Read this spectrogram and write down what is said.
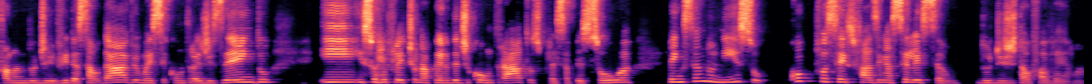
Falando de vida saudável, mas se contradizendo, e isso refletiu na perda de contratos para essa pessoa. Pensando nisso, como vocês fazem a seleção do Digital Favela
